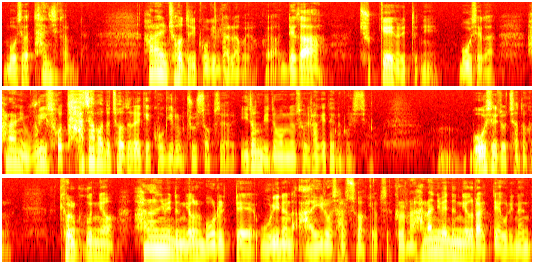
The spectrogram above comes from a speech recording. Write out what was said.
모세가 탄식합니다. 하나님 저들이 고기를 달라고요. 내가 줄게 그랬더니 모세가 하나님 우리 소 다 잡아도 저들에게 고기를 줄 수 없어요. 이런 믿음 없는 소리를 하게 되는 것이죠. 음, 모세조차도 그러고 결국은요 하나님의 능력을 모를 때 우리는 아이로 살 수밖에 없어요. 그러나 하나님의 능력을 알 때 우리는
